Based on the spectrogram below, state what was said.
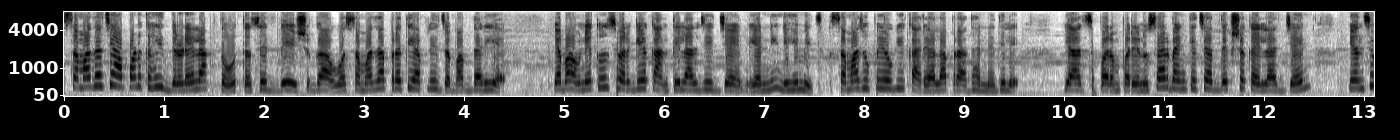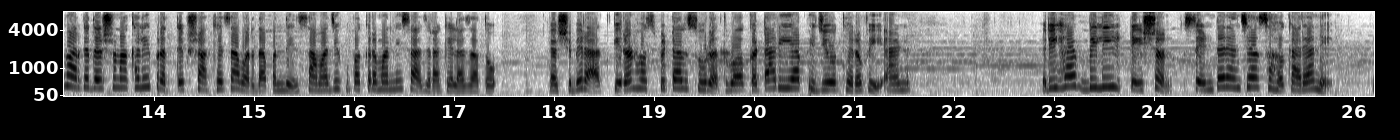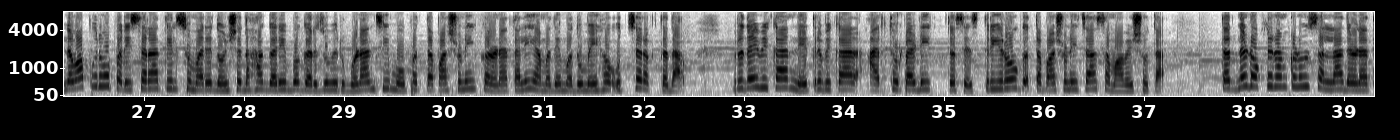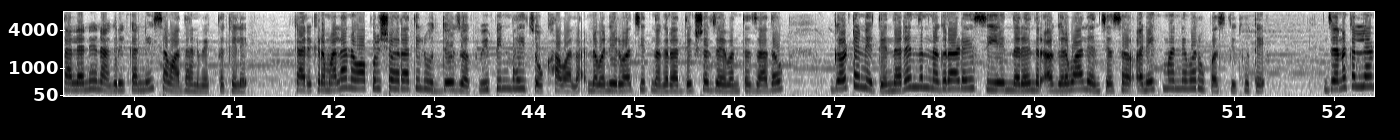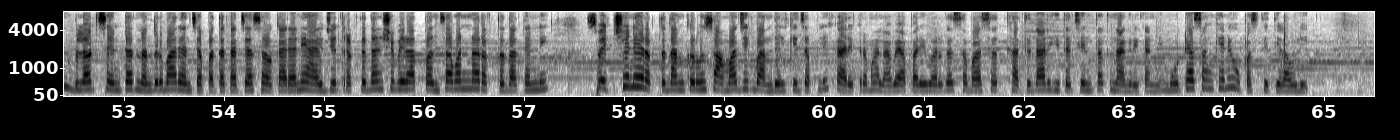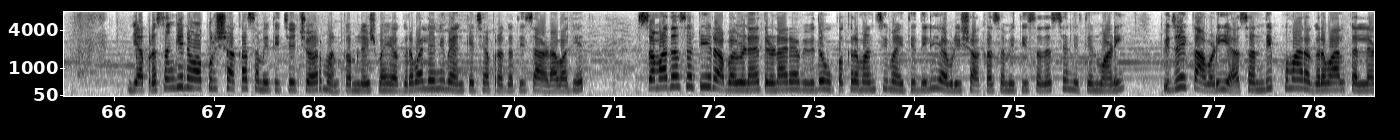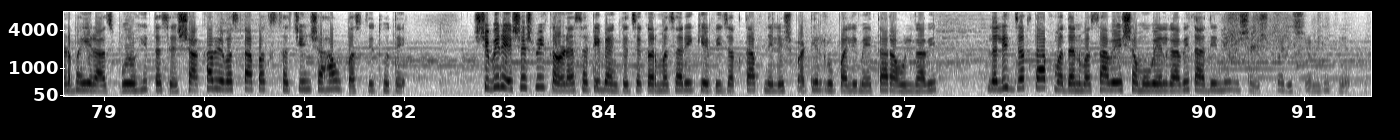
समाजाचे आपण काही देणे लागतो तसे देश गाव व समाजाप्रती आपली जबाबदारी आहे. या भावनेतून स्वर्गीय कांतीलालजी जैन यांनी नेहमीच समाज उपयोगी कार्याला प्राधान्य दिले. याच परंपरेनुसार बँकेचे अध्यक्ष कैलास जैन यांचे मार्गदर्शनाखाली प्रत्येक शाखेचा वर्धापन दिन सामाजिक उपक्रमांनी साजरा केला जातो. या शिबिरात किरण हॉस्पिटल सुरत व Kataria physiotherapy and rehabilitation centre यांच्या सहकार्याने नवापूर्व परिसरातील सुमारे दोनशे दहा गरीब व गरजू रुग्णांची मोफत तपासणी करण्यात आली. यामध्ये मधुमेह उच्च रक्तदाब हृदयविकार नेत्रविकार आर्थोपॅडिक तसेच स्त्रीरोग तपासणीचा समावेश होता. तज्ज्ञ डॉक्टरांकडून सल्ला देण्यात आल्याने नागरिकांनी समाधान व्यक्त केले. कार्यक्रमाला नवापूर शहरातील उद्योजक विपिनभाई चोखावाला नवनिर्वाचित नगराध्यक्ष जयवंत जाधव गटनेते नरेंद्र नगराडे सी ए नरेंद्र अग्रवाल यांच्यासह अनेक मान्यवर उपस्थित होते. जनकल्याण ब्लड सेंटर नंदुरबार यांच्या पथकाच्या सहकार्याने आयोजित रक्तदान शिबिरात पंचावन्न रक्तदात्यांनी स्वेच्छेने रक्तदान करून सामाजिक बांधिलकी जपली. कार्यक्रमाला व्यापारी वर्ग सभासद खातेदार हितचिंतक नागरिकांनी मोठ्या संख्येने उपस्थिती लावली. या प्रसंगी नवापूर शाखा समितीचे चेअरमन कमलेशभाई अग्रवाल यांनी बँकेच्या प्रगतीचा आढावा घेत समाजासाठी राबविण्यात येणाऱ्या विविध उपक्रमांची माहिती दिली. यावेळी शाखा समिती सदस्य नितीन वाणी विजय कावडिया संदीप कुमार अग्रवाल कल्याणभाई राजपुरोहित तसेच शाखा व्यवस्थापक सचिन शहा उपस्थित होते. शिबिर यशस्वी करण्यासाठी बँकेचे कर्मचारी के पी जगताप निलेश पाटील रुपाली मेहता राहुल गावित ललित जगताप मदन वसावे शमुवेल गावित आदींनी विशेष परिश्रम घेतले.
